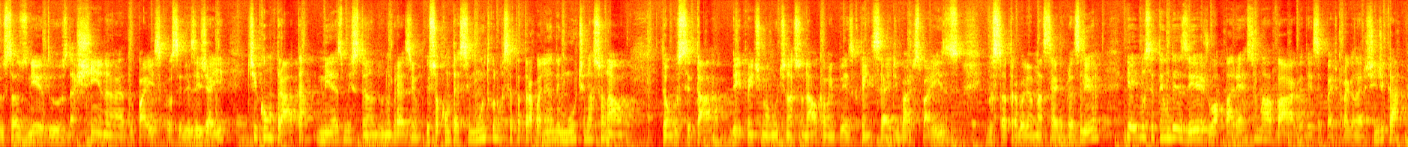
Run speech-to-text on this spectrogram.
dos Estados Unidos, da China, do país que você deseja ir, te contrata mesmo estando no Brasil. Isso acontece muito quando você está trabalhando em multinacional. Então você está de repente numa multinacional, que é uma empresa que tem sede em vários países, e você está trabalhando na sede brasileira, e aí você tem um desejo, ou aparece uma vaga, daí você pede para a galera te indicar,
